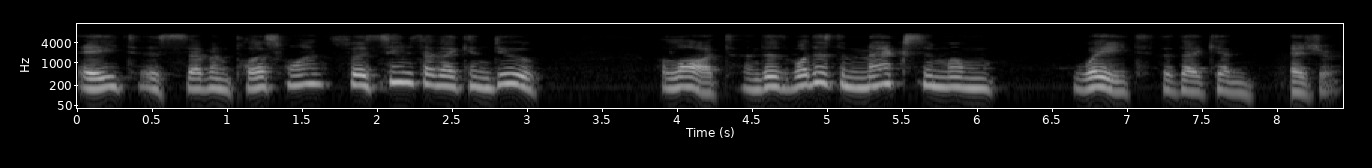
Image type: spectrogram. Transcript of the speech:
8 is 7 plus 1. So it seems that I can do a lot. And this, what is the maximum weight that I can measure?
